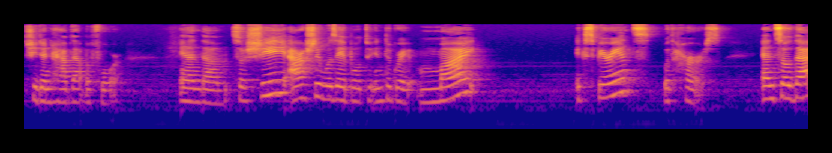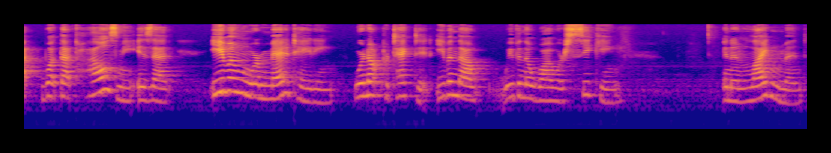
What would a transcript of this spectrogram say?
She didn't have that before. And um, so she actually was able to integrate my experience with hers. And so that what that tells me is that even when we're meditating, we're not protected. Even though even though while we're seeking an enlightenment,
